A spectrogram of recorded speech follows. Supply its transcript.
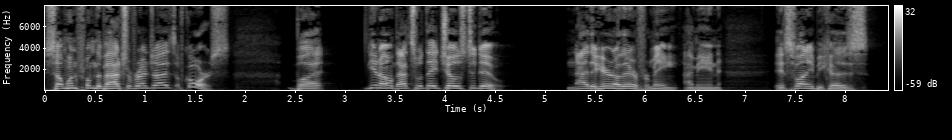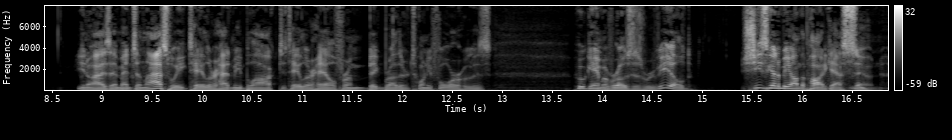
someone from the Bachelor franchise? Of course. But, you know, that's what they chose to do. Neither here nor there for me. I mean, it's funny because, you know, as I mentioned last week, Taylor had me blocked. Taylor Hale from Big Brother 24, who's who Game of Roses revealed. She's going to be on the podcast soon.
